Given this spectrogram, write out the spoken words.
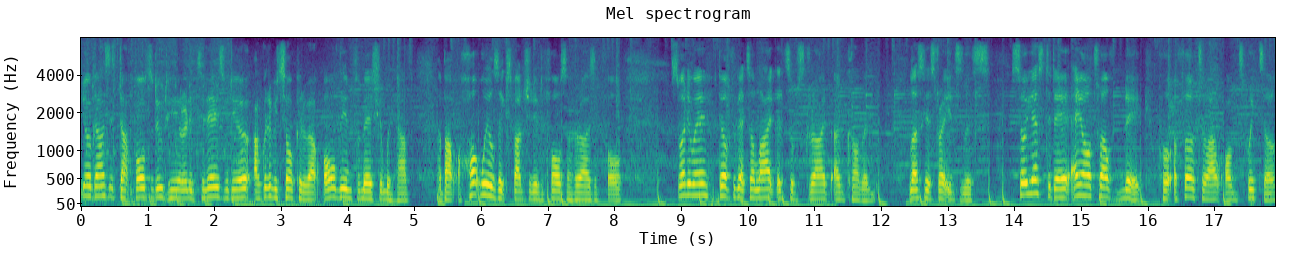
Yo guys, it's Dat Forza Dude here and in today's video I'm going to be talking about all the information we have about Hot Wheels expansion into Forza Horizon 4. So anyway, don't forget to like and subscribe and comment. Let's get straight into this. So yesterday, AR12 Nick put a photo out on Twitter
